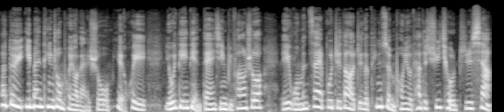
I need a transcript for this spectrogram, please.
那对于一般听众朋友来说，我们也会有一点点担心。比方说，诶，我们在不知道这个听损朋友他的需求之下，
